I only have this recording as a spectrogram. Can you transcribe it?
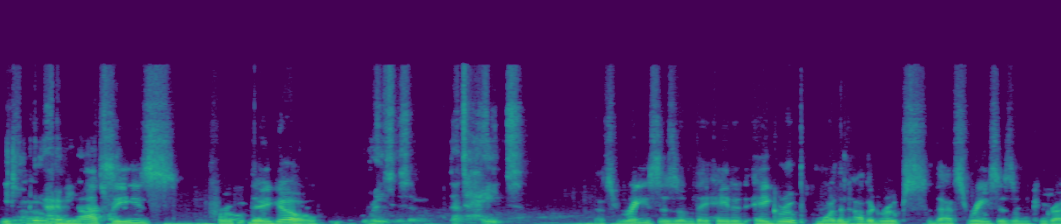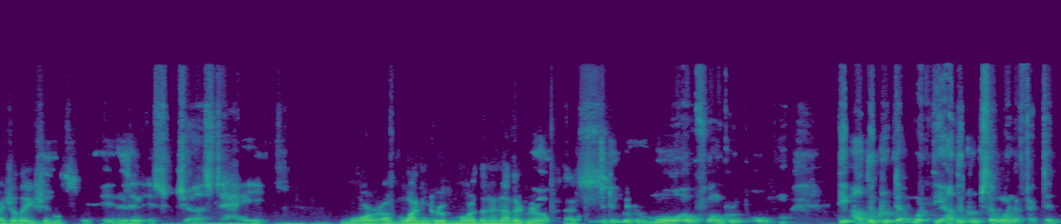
You're talking out of Um, ass right Nazis. Pro- there you go. Racism. That's hate. That's racism. They hated a group more than other groups. That's racism. Congratulations. It isn't. It's just hate. More of one group more than another group. That's to do with more of one group or the other group that went the other groups that weren't affected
